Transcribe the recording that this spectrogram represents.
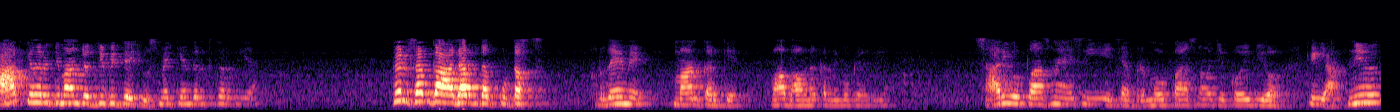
आपके अंदर विद्यमान जो दिव्य तेज उसमें केंद्रित कर दिया। फिर सबका आधार तक कुटस्थ हृदय में मान करके वहाँ भावना करने को कह दिया सारी उपासना ऐसी ही है, चाहे ब्रह्म उपासना हो, चाहे कोई भी हो, कि अपने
